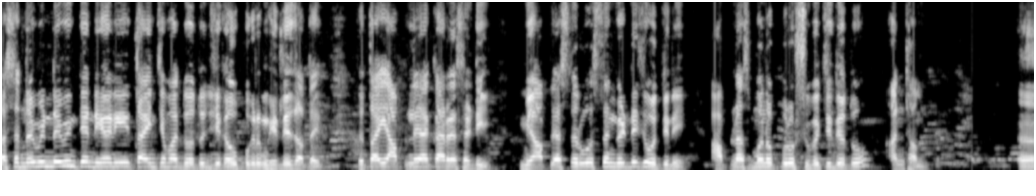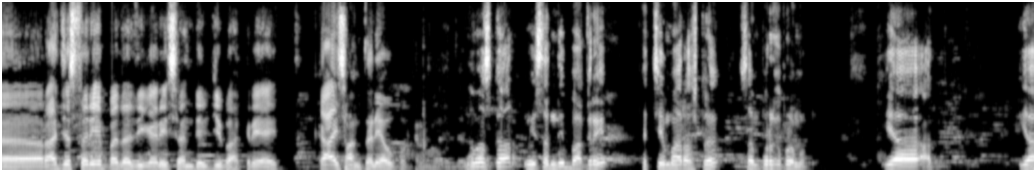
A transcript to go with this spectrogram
तसं नवीन नवीन त्या ठिकाणी ताईंच्या माध्यमातून जे काही उपक्रम घेतले जात आहेत तर ताई आपल्या या कार्यासाठी मी आपल्या सर्व संघटनेच्या वतीने आपणास मनपूर्वक शुभेच्छा देतो आणि थांबतो. राज्यस्तरीय पदाधिकारी संदीपजी भाकरे आहेत. काय सांगताल या उपक्रमाबद्दल? नमस्कार मी संदीप भाकरे पश्चिम महाराष्ट्र संपर्क प्रमुख. या या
